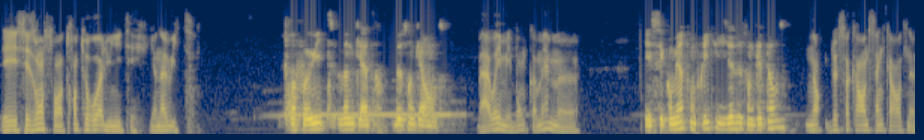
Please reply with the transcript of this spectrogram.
Les saisons sont à 30 euros à l'unité. Il y en a 8. 3 x 8, 24. 240. Bah oui, mais bon, quand même, euh, Et c'est combien ton prix, tu disais 214 non, 245,49.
